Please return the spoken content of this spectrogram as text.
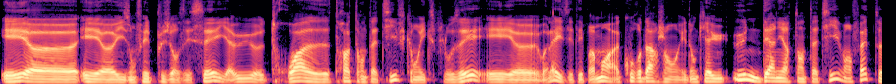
Et, euh, et euh, ils ont fait plusieurs essais. Il y a eu euh, trois, trois tentatives qui ont explosé. Et voilà, ils étaient vraiment à court d'argent. Et donc, il y a eu une dernière tentative, en fait,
